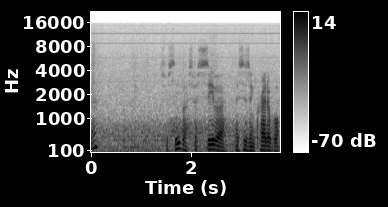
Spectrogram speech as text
Yeah. Spasiba, spasiba. This is incredible.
